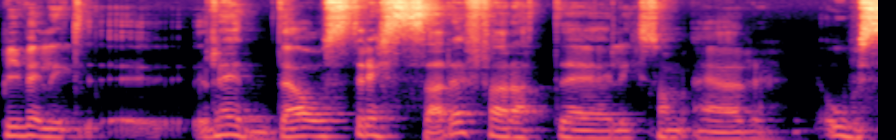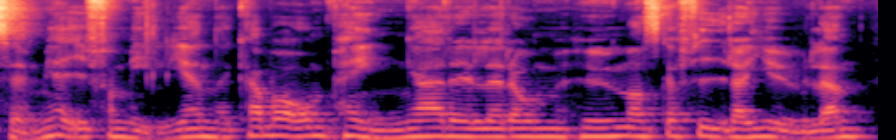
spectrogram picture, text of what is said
blir väldigt eh, rädda och stressade för att det liksom är osämja i familjen. Det kan vara om pengar eller om hur man ska fira julen.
